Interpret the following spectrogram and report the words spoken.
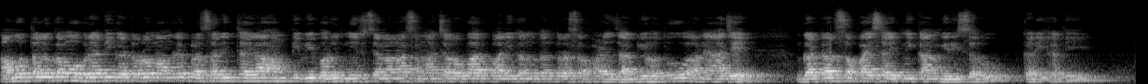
આમોદ તાલુકામાં ઉભરાતી ગટરો મામલે પ્રસારિત થયેલા હમ ટીવી ભરૂચ ન્યૂઝ ચેનલના સમાચારો બાદ પાલિકાનું તંત્ર સફાળે જાગ્યું હતું અને આજે ગટર સફાઈ સહિતની કામગીરી શરૂ કરી હતી.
